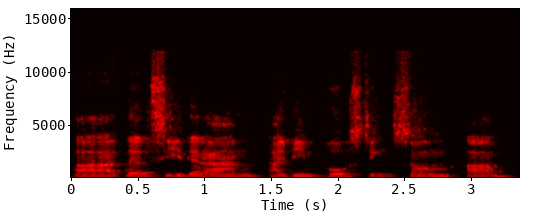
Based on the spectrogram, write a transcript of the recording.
They'll see that I'm I've been posting some um,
